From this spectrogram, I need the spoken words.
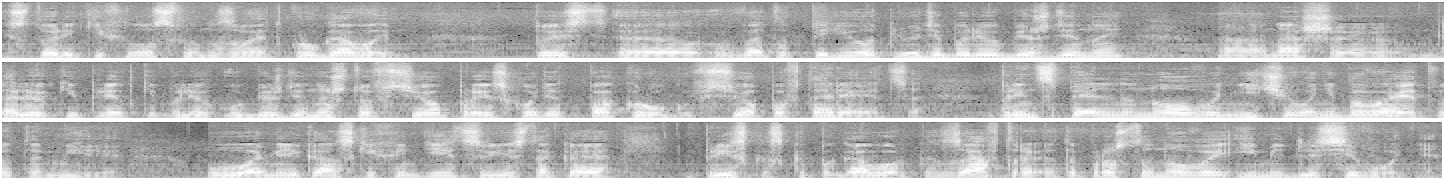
историки, философы называют круговым. То есть э, в этот период люди были убеждены, э, наши далекие предки были убеждены, что все происходит по кругу, все повторяется. Принципиально нового ничего не бывает в этом мире – у американских индейцев есть такая присказка, поговорка. Завтра – это просто новое имя для сегодня.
